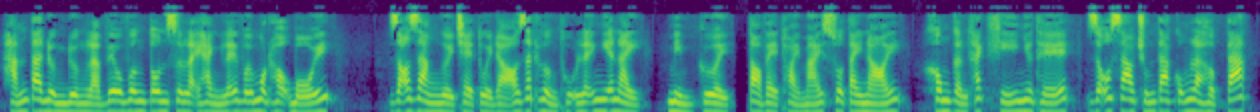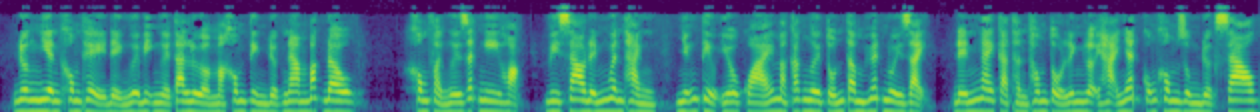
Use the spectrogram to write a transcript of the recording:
Hắn ta đường đường là vêu vương tôn sư lại hành lễ với một hậu bối, Rõ ràng người trẻ tuổi đó rất hưởng thụ lễ nghĩa này, mỉm cười, tỏ vẻ thoải mái xua tay nói, không cần khách khí như thế, dẫu sao chúng ta cũng là hợp tác, đương nhiên không thể để ngươi bị người ta lừa mà không tìm được Nam Bắc đâu. Không phải ngươi rất nghi hoặc, vì sao đến Nguyên Thành, những tiểu yêu quái mà các ngươi tốn tâm huyết nuôi dạy, đến ngay cả thần thông tổ linh lợi hại nhất cũng không dùng được sao?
